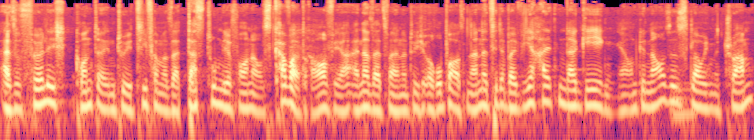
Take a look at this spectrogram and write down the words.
Also völlig konterintuitiv haben wir gesagt, das tun wir vorne aufs Cover drauf, ja. Einerseits, weil natürlich Europa auseinanderzieht, aber wir halten dagegen, ja. Und genauso ist es, glaube ich, mit Trump.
